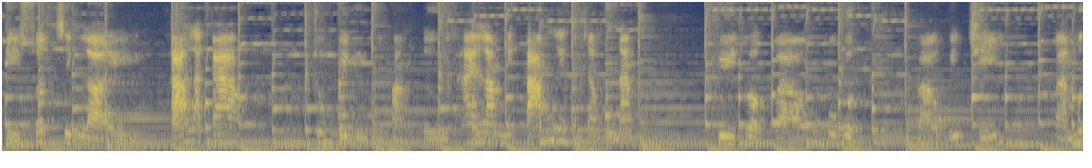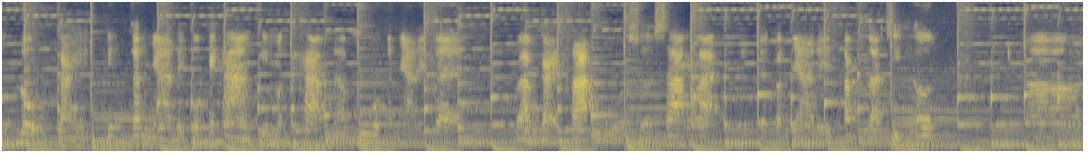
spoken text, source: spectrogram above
tỷ suất sinh lời khá là cao trung bình khoảng từ 25 đến 80 phần trăm một năm tùy thuộc vào khu vực vào vị trí và mức độ cải thiện căn nhà đấy của khách hàng. Khi mà khách hàng đã mua căn nhà đấy về và cải tạo sửa sang lại để cho căn nhà đấy tăng giá trị hơn à,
